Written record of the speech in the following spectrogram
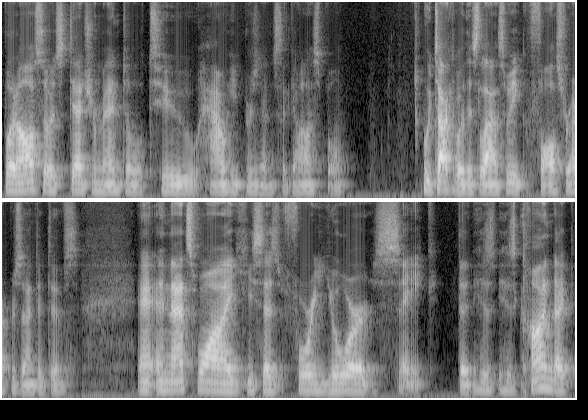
but also it's detrimental to how he presents the gospel. We talked about this last week false representatives. And, and that's why he says, for your sake, that his, his conduct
